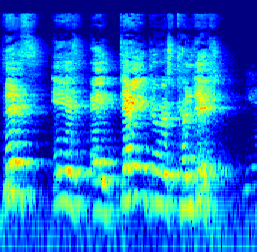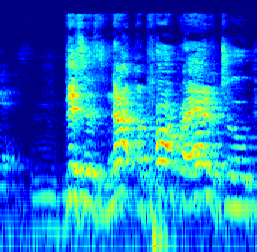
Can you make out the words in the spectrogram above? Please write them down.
This is a dangerous condition. Yes. This is not a proper attitude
